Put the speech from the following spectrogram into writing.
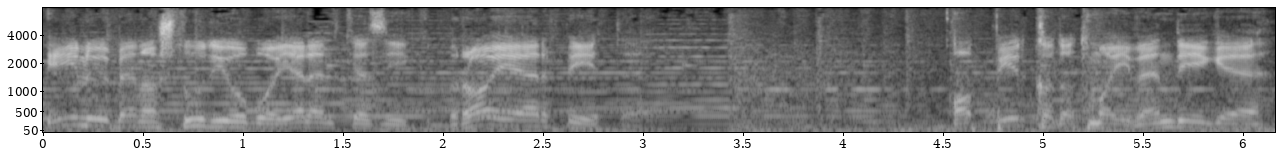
Élőben a stúdióból jelentkezik Brajer Péter. A Pirkadat mai vendége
